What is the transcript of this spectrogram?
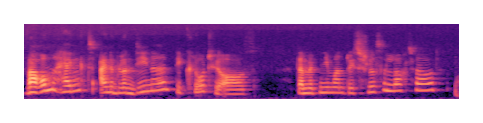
Warum hängt eine Blondine die Klotür aus? Damit niemand durchs Schlüsselloch schaut? Oh.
